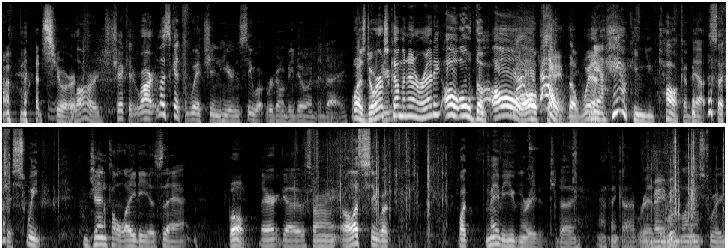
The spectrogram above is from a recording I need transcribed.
I'm not sure. Large chicken. All right, let's get the witch in here and see what we're going to be doing today. Was Doris coming in already? Oh, oh, the oh, okay, the witch. Now, how can you talk about such a sweet, gentle lady as that? Boom. There it goes. All right. Well, let's see what, what. Maybe you can read it today. I think I read Maybe. the one last week.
